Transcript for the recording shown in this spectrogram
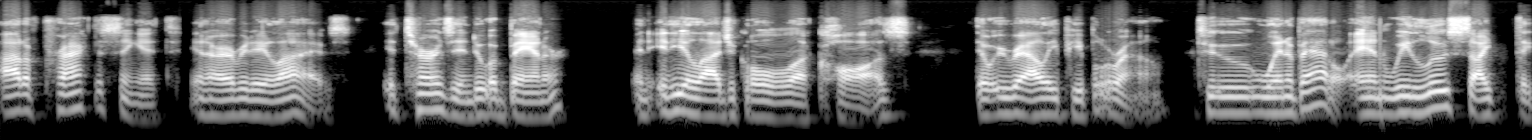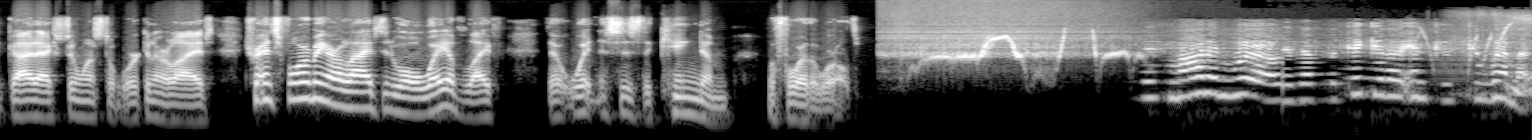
out of practicing it in our everyday lives, it turns into a banner, an ideological uh, cause that we rally people around to win a battle. And we lose sight that God actually wants to work in our lives, transforming our lives into a way of life that witnesses the kingdom before the world. This modern world is of particular interest to women.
